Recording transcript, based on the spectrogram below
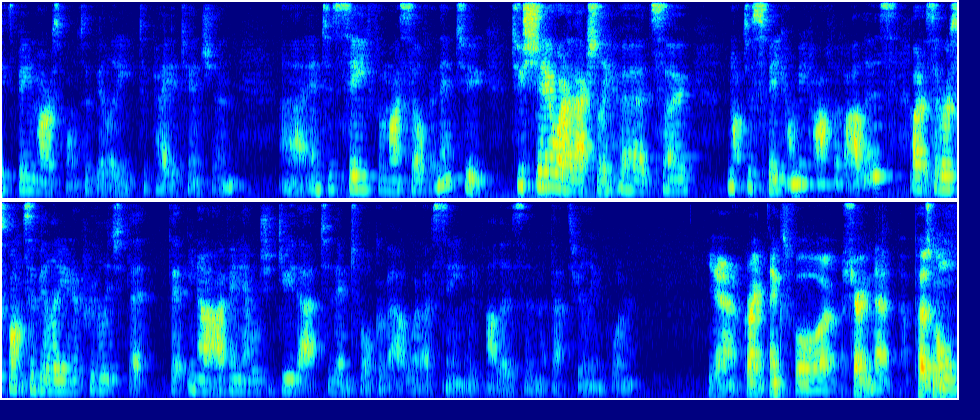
it's been my responsibility to pay attention uh, and to see for myself, and then to to share what I've actually heard. So not to speak on behalf of others, but it's a responsibility and a privilege that that you know I've been able to do that to then talk about what I've seen with others, and that that's really important. Yeah, great. Thanks for sharing that personal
